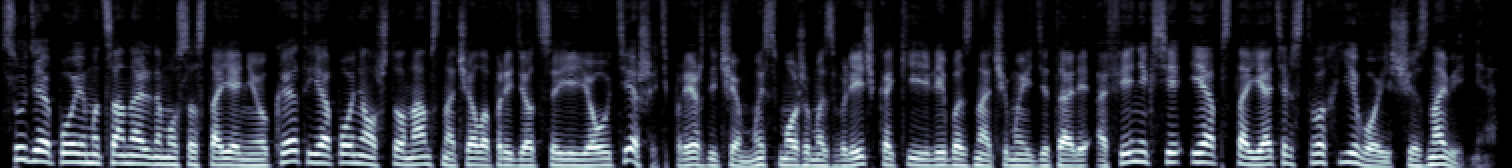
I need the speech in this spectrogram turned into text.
Судя по эмоциональному состоянию Кэт, я понял, что нам сначала придется ее утешить, прежде чем мы сможем извлечь какие-либо значимые детали о Фениксе и обстоятельствах его исчезновения.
